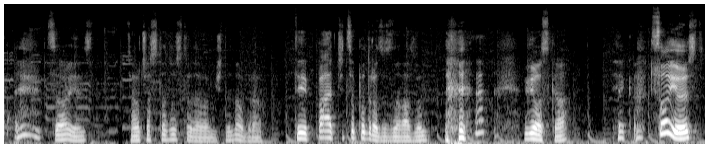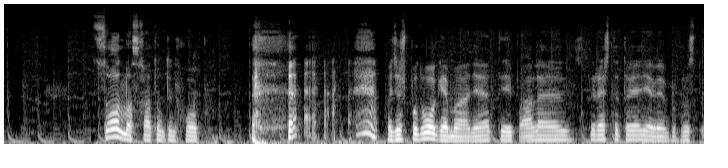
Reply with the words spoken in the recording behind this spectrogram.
co jest? Cały czas w tą stronę mam iść, no dobra. Ty, patrzcie co po drodze znalazłem. Wioska. Co jest? Co on ma z chatą, ten chłop? Chociaż podłogę ma, nie? Typ, ale resztę to ja nie wiem, po prostu.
